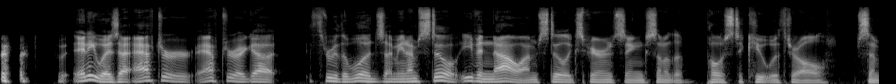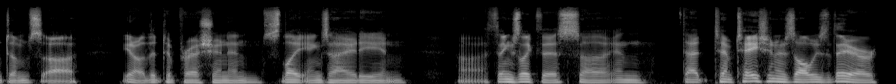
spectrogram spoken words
Anyways, after after I got through the woods, I mean, I'm still even now I'm still experiencing some of the post acute withdrawal symptoms. Uh, you know, the depression and slight anxiety and uh, things like this, uh, and that temptation is always there.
